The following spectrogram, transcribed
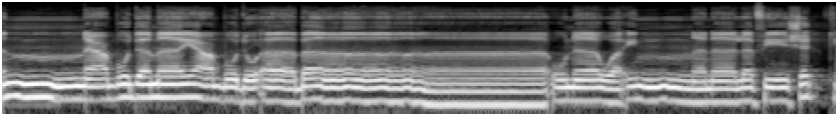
أن نعبد ما يعبد آباؤنا وإننا لفي شك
